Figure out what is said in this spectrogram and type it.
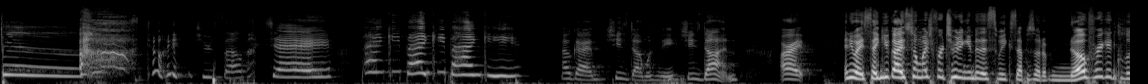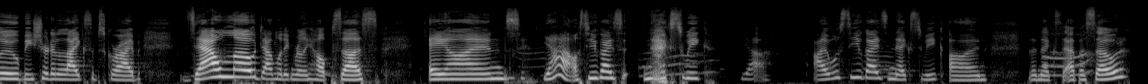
Don't hit yourself. Say Panky, Panky, Panky. Okay, she's done with me. She's done. All right. Anyways, thank you guys so much for tuning into this week's episode of No Freaking Clue. Be sure to like, subscribe, download. Downloading really helps us. And yeah, I'll see you guys next week. Yeah, I will see you guys next week on the next episode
